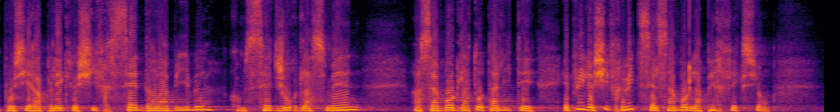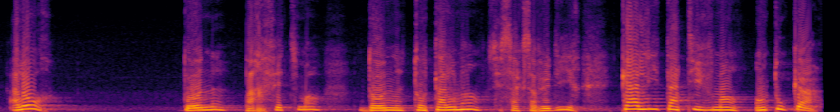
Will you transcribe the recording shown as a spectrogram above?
On peut aussi rappeler que le chiffre 7 dans la Bible, comme 7 jours de la semaine, un symbole de la totalité. Et puis le chiffre 8, c'est le symbole de la perfection. Alors, donne parfaitement, donne totalement, c'est ça que ça veut dire, qualitativement en tout cas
